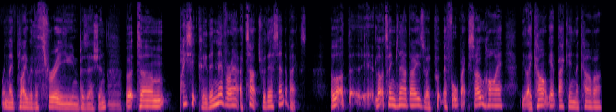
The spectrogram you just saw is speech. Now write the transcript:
when they play with a three in possession, but um, basically they're never out of touch with their centre backs. A lot of a lot of teams nowadays they put their fullback so high they can't get back in the cover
